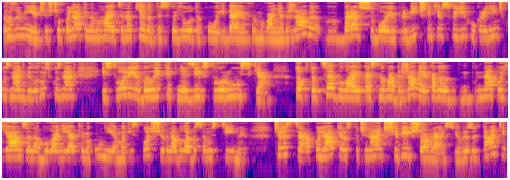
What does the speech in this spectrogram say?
розуміючи, що поляки намагаються накинути свою таку ідею формування держави, бере з собою прибічників своїх, українську знать, білоруську знать і створює Велике князівство Руське. Тобто це була якась нова держава, яка б не пов'язана була ніякими уніями із Польщею, вона була би самостійною. Через це поляки розпочинають ще більшу агресію. В результаті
